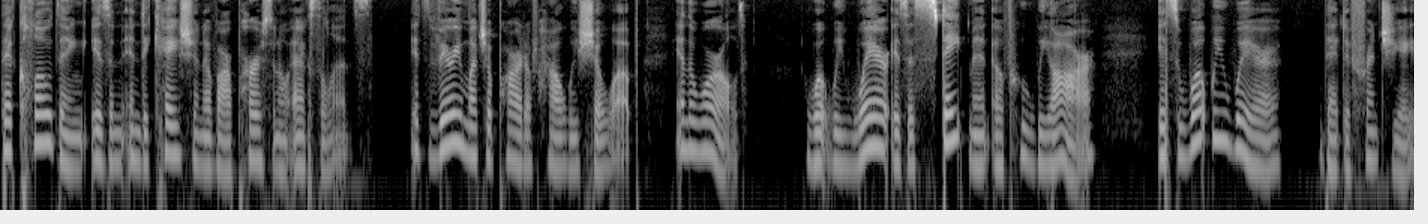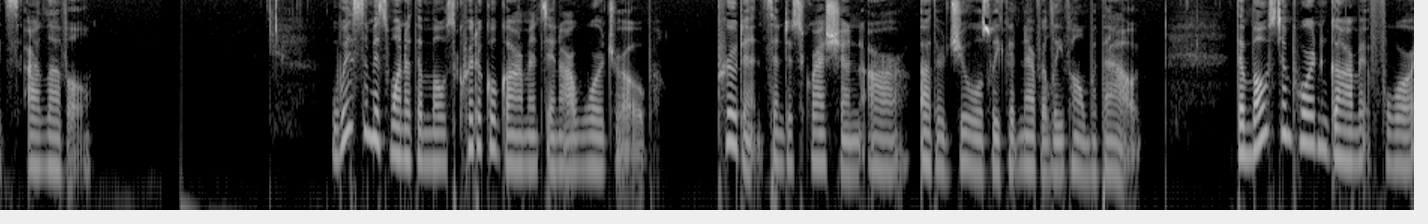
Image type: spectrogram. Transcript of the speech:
that clothing is an indication of our personal excellence. It's very much a part of how we show up in the world. What we wear is a statement of who we are. It's what we wear that differentiates our level. Wisdom is one of the most critical garments in our wardrobe. Prudence and discretion are other jewels we could never leave home without. The most important garment for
